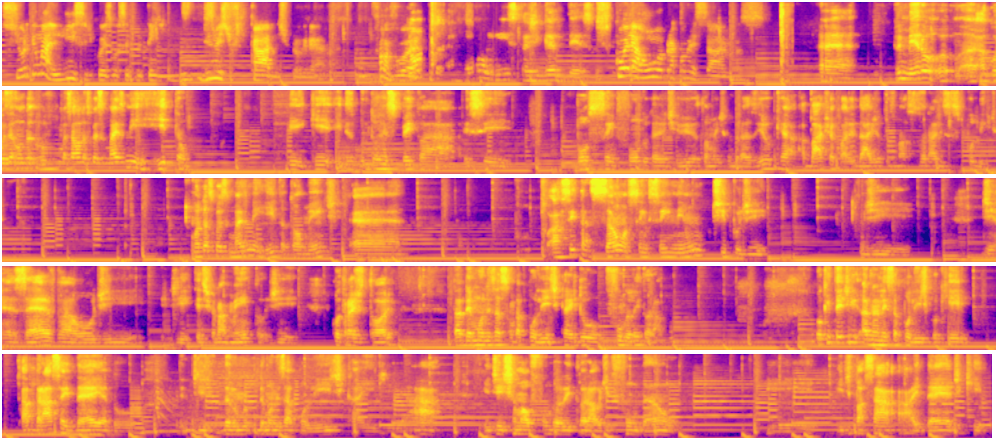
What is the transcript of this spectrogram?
o senhor tem uma lista de coisas que você pretende desmistificar neste programa. Por favor. Nossa, é uma lista gigantesca. Escolha uma para começar, mas... É, primeiro, a coisa, vou começar uma das coisas que mais me irritam e que e diz muito respeito a esse poço sem fundo que a gente vive atualmente no Brasil, que é a baixa qualidade dos nossos analistas políticos. Uma das coisas que mais me irrita atualmente é a aceitação assim sem nenhum tipo de de de reserva ou de, de questionamento, de contraditório da demonização da política e do fundo eleitoral. O que tem de analista político que abraça a ideia do, de demonizar a política e de, ah, e de chamar o fundo eleitoral de fundão e, e de passar a ideia de que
